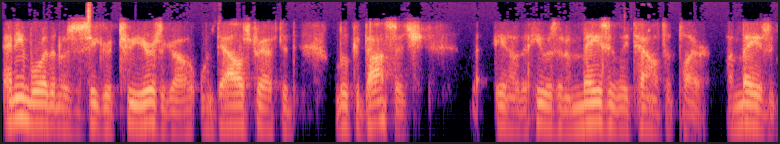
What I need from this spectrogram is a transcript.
any more than it was a secret two years ago when Dallas drafted Luka Doncic. You know that he was an amazingly talented player, amazing.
